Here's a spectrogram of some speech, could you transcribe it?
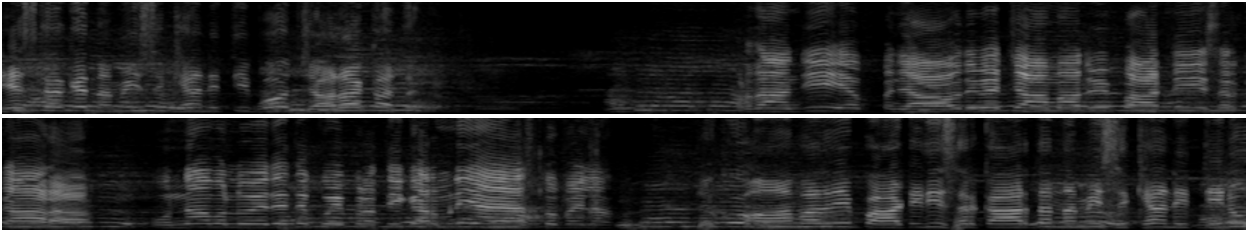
ਇਸ ਕਰਕੇ ਨਵੀਂ ਸਿੱਖਿਆ ਨੀਤੀ ਬਹੁਤ ਜ਼ਿਆਦਾ ਘਾਤਕ ਹੈ। ਪ੍ਰਧਾਨ ਜੀ ਇਹ ਪੰਜਾਬ ਦੇ ਵਿੱਚ ਆਮ ਆਦਮੀ ਪਾਰਟੀ ਦੀ ਸਰਕਾਰ ਆ ਉਹਨਾਂ ਵੱਲੋਂ ਇਹਦੇ ਤੇ ਕੋਈ ਪ੍ਰਤੀਕਰਮ ਨਹੀਂ ਆਇਆ ਇਸ ਤੋਂ ਪਹਿਲਾਂ? ਦੇਖੋ ਆਮ ਆਦਮੀ ਪਾਰਟੀ ਦੀ ਸਰਕਾਰ ਤਾਂ ਨਵੀਂ ਸਿੱਖਿਆ ਨੀਤੀ ਨੂੰ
